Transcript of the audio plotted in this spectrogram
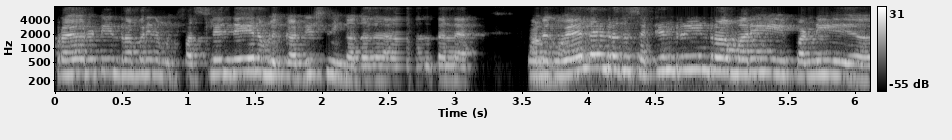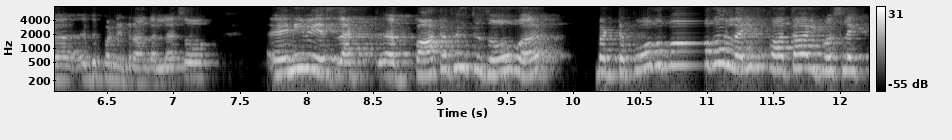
ப்ரையாரிட்டின்ற மாதிரி நம்மளுக்கு ஃபர்ஸ்ட்ல இருந்தே நம்மளுக்கு கண்டிஷனிங் அது அது தானே. உனக்கு வேலைன்றது செகண்டரின்ற மாதிரி பண்ணி இது பண்ணிடுறாங்கல்ல. So anyways that part of it is over but போக போக லைஃப் பார்த்தா இட் வாஸ் லைக்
